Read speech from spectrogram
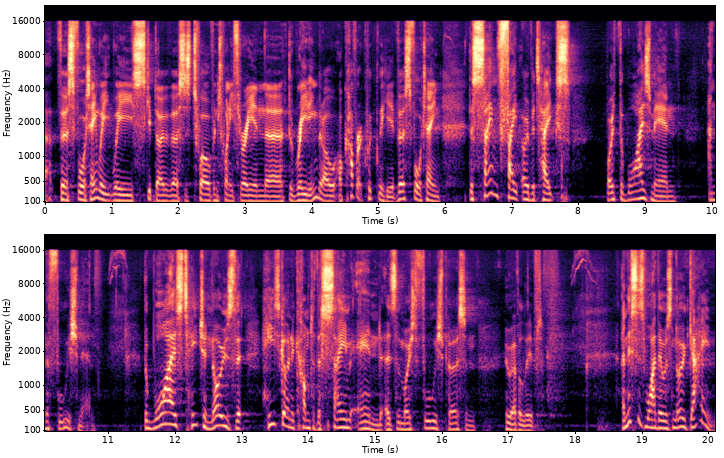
Uh, verse 14, we, we skipped over verses 12 and 23 in the, the reading, but I'll, I'll cover it quickly here. Verse 14 the same fate overtakes both the wise man and the foolish man. The wise teacher knows that he's going to come to the same end as the most foolish person who ever lived. And this is why there was no gain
